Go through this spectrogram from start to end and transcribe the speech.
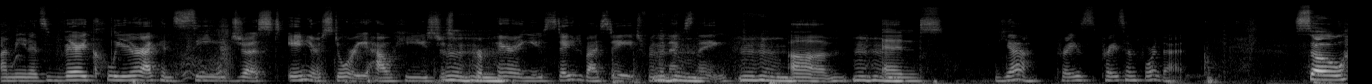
I mean, it's very clear. I can see just in your story how He's just mm-hmm. preparing you stage by stage for the mm-hmm. next thing. Mm-hmm. Um, mm-hmm. and yeah, praise praise Him for that. So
